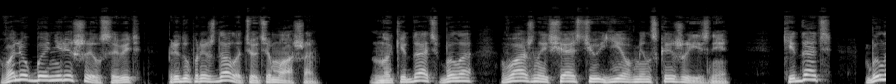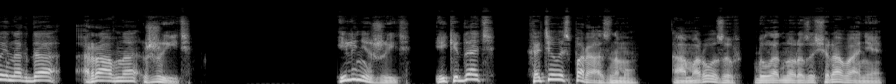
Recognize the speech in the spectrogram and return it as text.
Валек бы и не решился, ведь предупреждала тетя Маша. Но кидать было важной частью евменской жизни. Кидать было иногда равно жить. Или не жить. И кидать хотелось по-разному. А Морозов был одно разочарование.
